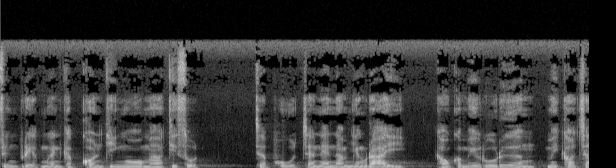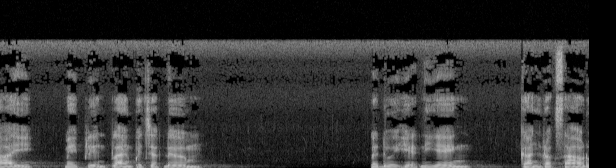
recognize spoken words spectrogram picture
ซึ่งเปรียบเหมือนกับคนที่โง่มากที่สุด จะพูดจะแนะนำอย่างไร เขาก็ไม่รู้เรื่อง ไม่เข้าใจ ไม่เปลี่ยนแปลงไปจากเดิม และด้วยเหตุนี้เอง การรักษาโร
